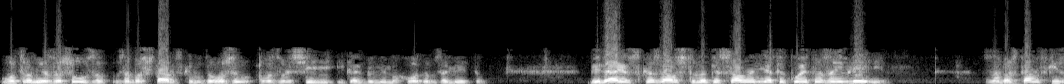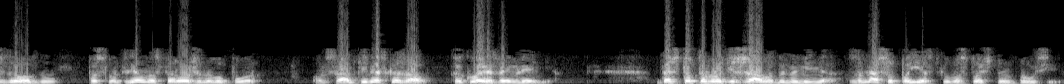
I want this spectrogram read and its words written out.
Утром я зашел за, за Баштанскому, доложил о возвращении и как бы мимоходом заметил. Беляев сказал, что написал на меня какое-то заявление. Забаштанский вздрогнул, посмотрел настороженно в упор. Он сам тебе сказал, какое заявление? Да что-то вроде жалобы на меня за нашу поездку в Восточную Пруссию.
